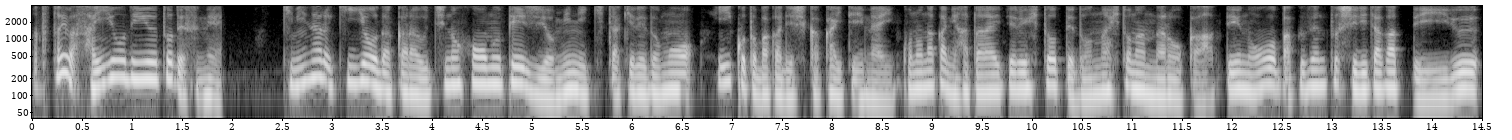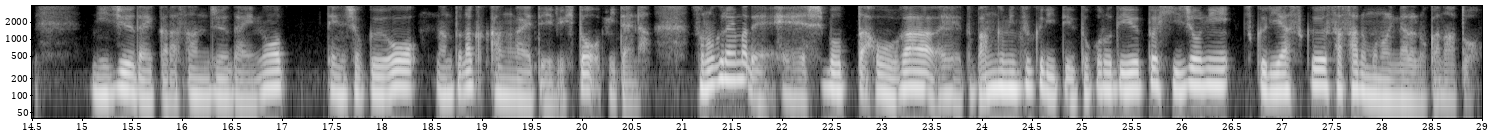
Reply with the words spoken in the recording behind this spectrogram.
まあ、例えば採用で言うとですね、気になる企業だからうちのホームページを見に来たけれども、いいことばかりしか書いていない、この中に働いてる人ってどんな人なんだろうかっていうのを漠然と知りたがっている20代から30代の転職をなんとなく考えている人みたいな、そのぐらいまで、えー、絞った方が、えーと、番組作りっていうところで言うと非常に作りやすく刺さるものになるのかなと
